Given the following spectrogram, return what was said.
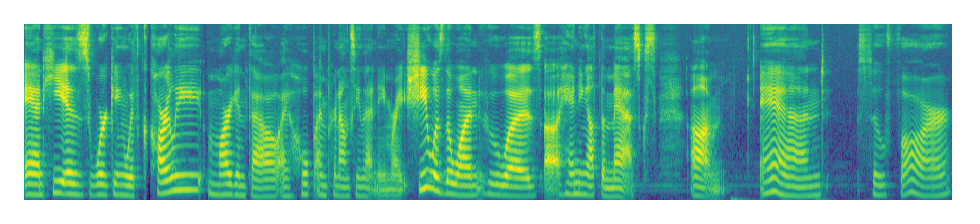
and he is working with Karli Morgenthau. I hope I'm pronouncing that name right. She was the one who was uh, handing out the masks. Um, and so far,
